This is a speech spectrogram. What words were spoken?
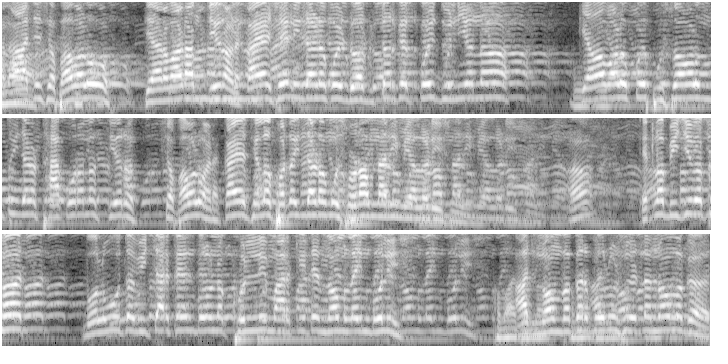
અને આજે સભા વાળો ત્યારવાડા કેરણ અડકાયા છે, ની દાડે કોઈ ડોક્ટર કે કોઈ દુનિયાના કેવા વાળો કોઈ પૂછવા વાળો નતું ઈ દાડો ઠાકોર નો તેર સભા વાળો અડકાય ફરતો ઈ દાડો હું છોડાવનારી મેલડી છું. હા? એટલો બીજી વખત બોલવું તો વિચાર કરીને બોલો ખુલ્લી માર્કેટે નોમ લઈને બોલીશ. આજ નોમ વગર બોલું છું એટલે નોમ વગર.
